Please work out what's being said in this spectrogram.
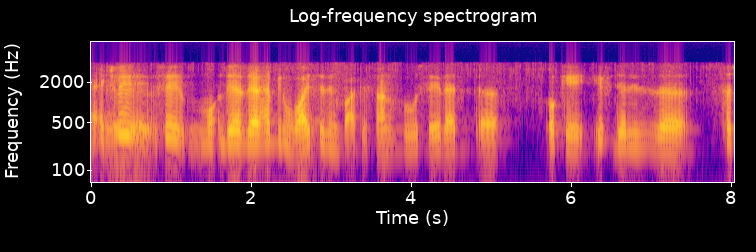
Actually, say there there have been voices in Pakistan who say that uh, okay, if there is uh, such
